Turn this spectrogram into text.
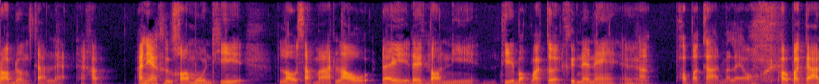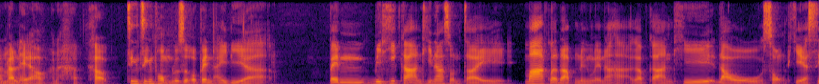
รอบดวงจันทร์แหละนะครับ อันเนี้ยคือข้อมูลที่เราสามารถเล่าได้ได้ตอนนี้ที่บอกว่าเกิดขึ้นแน่ๆเอออะพอประกาศมาแล้วเพราะประกาศมาแล้วนะครับครับ จริง ๆ ผมรู้สึกว่าเป็นไอเดีย เป็นวิธีการที่น่าสนใจมากระดับหนึ่งเลยนะฮะ กับการที่เราส่ง TSC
